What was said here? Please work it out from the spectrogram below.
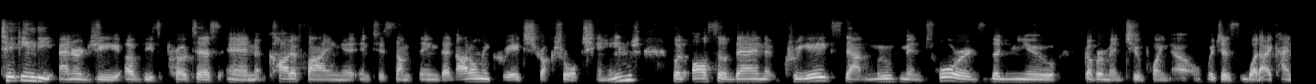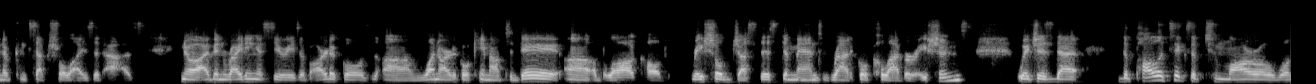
taking the energy of these protests and codifying it into something that not only creates structural change, but also then creates that movement towards the new government 2.0 which is what i kind of conceptualize it as you know i've been writing a series of articles um, one article came out today uh, a blog called racial justice demands radical collaborations which is that the politics of tomorrow will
